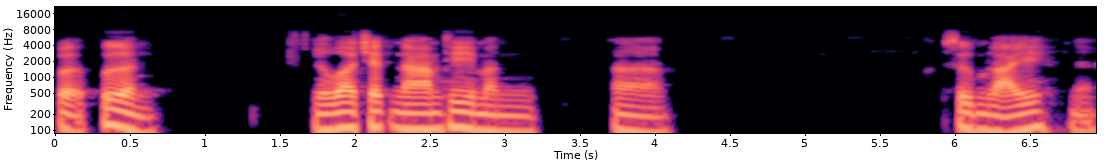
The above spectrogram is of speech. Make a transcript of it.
เปิดเปื้อน หรือว่าเช็ดน้ำที่มันซึมไหลนะ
